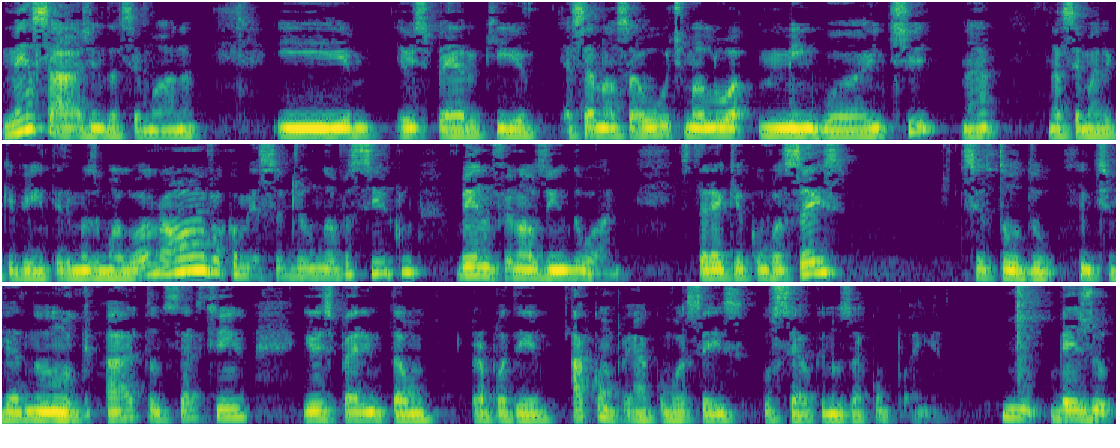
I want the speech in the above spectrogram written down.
mensagem da semana. E eu espero que essa é a nossa última lua minguante, né? Na semana que vem teremos uma lua nova, começo de um novo ciclo, bem no finalzinho do ano. Estarei aqui com vocês se tudo estiver no lugar, tudo certinho. E eu espero então para poder acompanhar com vocês o céu que nos acompanha. Um beijo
